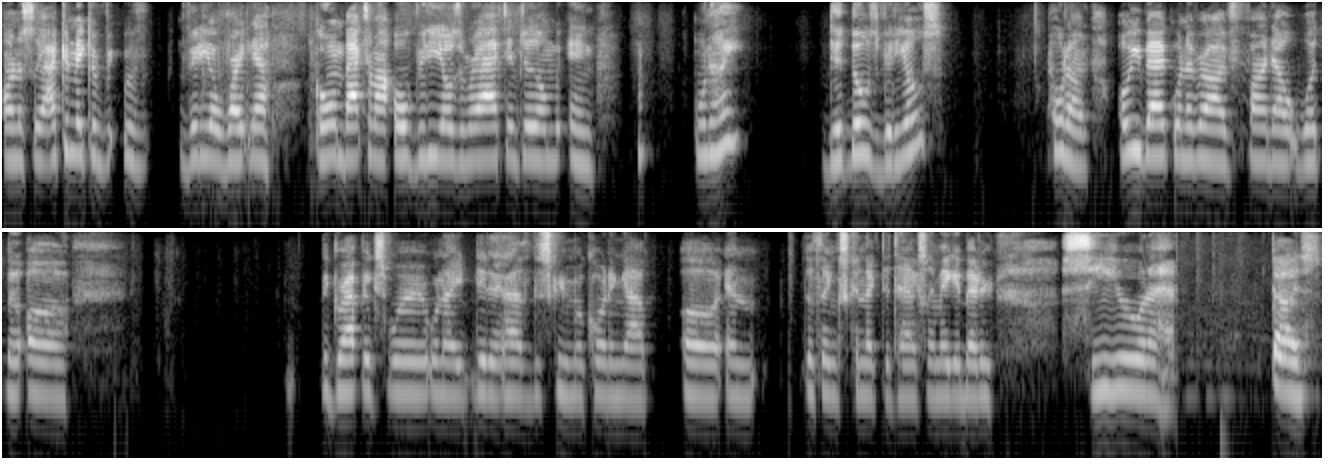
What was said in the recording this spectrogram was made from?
Honestly, I could make a video right now, going back to my old videos and reacting to them. And when I did those videos Hold on. I'll be back whenever I find out what the uh the graphics were when I didn't have the screen recording app uh and the things connected to actually make it better. See you when I have Guys,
